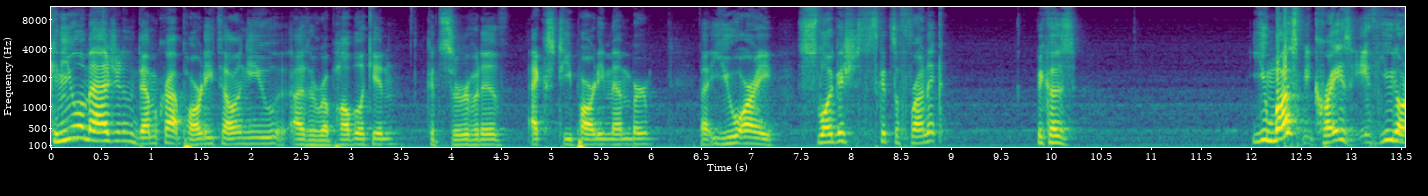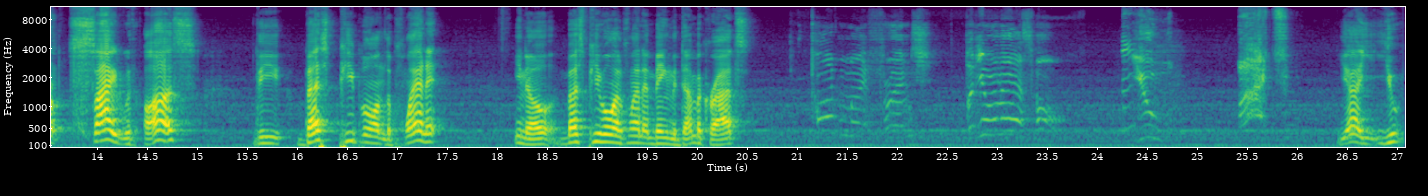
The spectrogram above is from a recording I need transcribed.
Can you imagine the Democrat Party telling you, as a Republican, conservative, ex Tea Party member, that you are a sluggish schizophrenic? Because you must be crazy if you don't side with us, the best people on the planet. You know, best people on the planet being the Democrats. Pardon my French, but you're an asshole. You what? Yeah, you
